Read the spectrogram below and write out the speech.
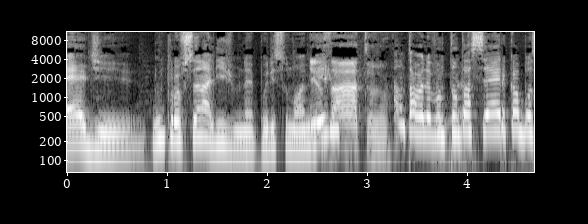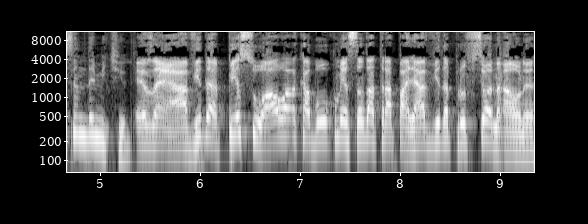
pede um profissionalismo, né? Por isso o nome mesmo. Exato. Ela não tava levando tanto a sério, acabou sendo demitida. Exa- é, A vida pessoal acabou começando a atrapalhar a vida profissional, né?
